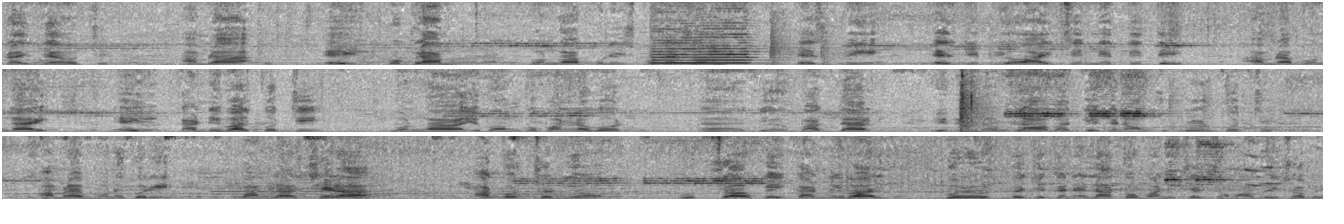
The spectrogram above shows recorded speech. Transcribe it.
প্রাইজ দেওয়া হচ্ছে। আমরা এই প্রোগ্রাম গঙ্গা পুলিশ প্রশাসন এসপি এসডিপিও আইসির নেতৃত্বে আমরা বনগাঁয় এই কার্নিভাল করছি। বনগাঁ এবং গোপালনগর বাগদার বিভিন্ন ক্লাব আজকে এখানে অংশগ্রহণ করছে। আমরা মনে করি বাংলার সেরা, আকর্ষণীয় উৎসব এই কার্নিভাল গড়ে উঠবে যেখানে লাখো মানুষের সমাবেশ হবে।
